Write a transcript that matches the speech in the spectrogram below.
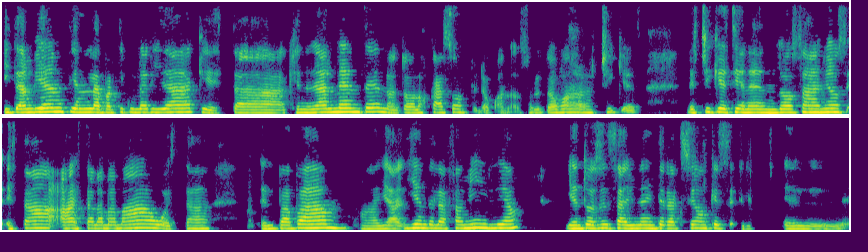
y también tiene la particularidad que está generalmente, no en todos los casos, pero cuando, sobre todo cuando los chiques, los chiques tienen dos años, está, ah, está la mamá o está el papá, hay alguien de la familia, y entonces hay una interacción que es el,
